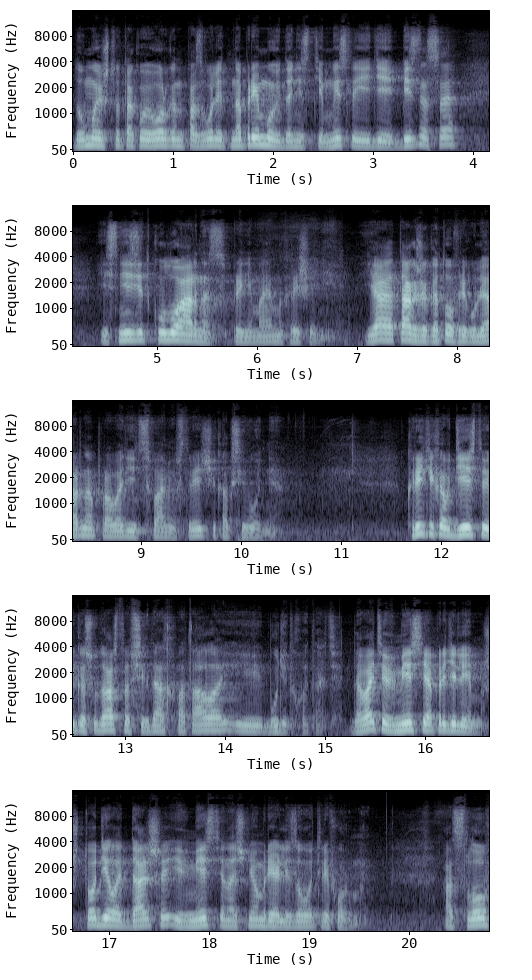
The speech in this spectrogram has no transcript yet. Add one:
Думаю, что такой орган позволит напрямую донести мысли и идеи бизнеса и снизит кулуарность принимаемых решений. Я также готов регулярно проводить с вами встречи, как сегодня. Критиков действий государства всегда хватало и будет хватать. Давайте вместе определим, что делать дальше, и вместе начнем реализовывать реформы. От слов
